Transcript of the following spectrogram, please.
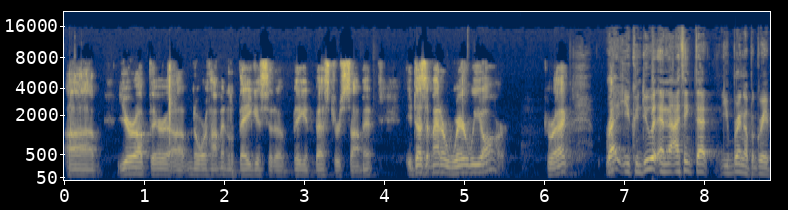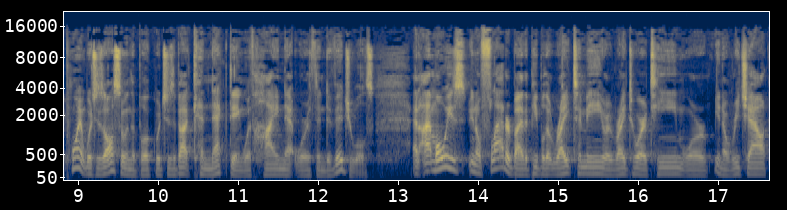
Uh, you're up there up north. I'm in Vegas at a big investor summit. It doesn't matter where we are correct? Right, you can do it, and I think that you bring up a great point, which is also in the book, which is about connecting with high net worth individuals. And I'm always, you know, flattered by the people that write to me or write to our team or you know reach out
